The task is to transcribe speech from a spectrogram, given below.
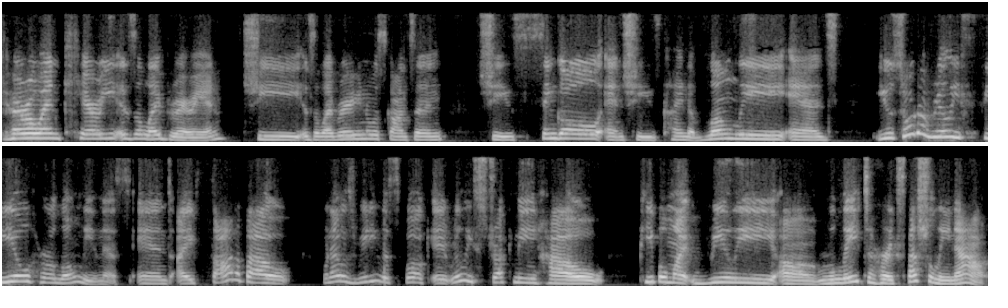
heroine, Carrie, is a librarian. She is a librarian in Wisconsin. She's single and she's kind of lonely, and you sort of really feel her loneliness. And I thought about when I was reading this book, it really struck me how people might really uh, relate to her, especially now.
